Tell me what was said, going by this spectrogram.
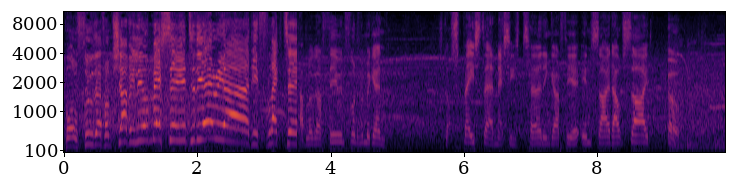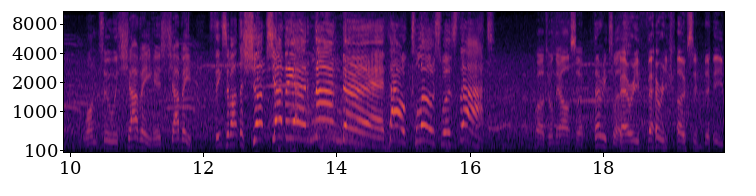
ball through there from Xavi. Leo Messi into the area, deflected. Pablo Garcia in front of him again. He's got space there. Messi's turning Garcia inside, outside. Oh, one-two with Xavi. Here's Xavi. Thinks about the shot. Xavi Hernandez. How close was that? well, do you want the answer? Very close. Very, very close indeed.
